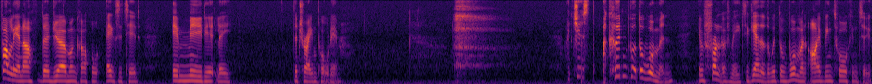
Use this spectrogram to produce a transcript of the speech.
funnily enough, the German couple exited immediately. The train pulled in. I just, I couldn't put the woman in front of me together with the woman I've been talking to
